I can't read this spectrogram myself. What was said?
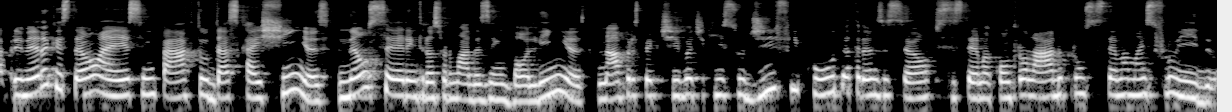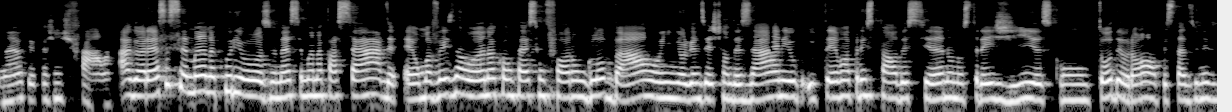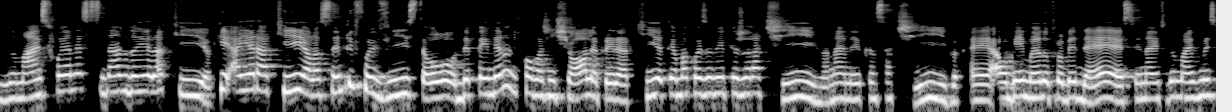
a primeira questão é esse impacto das caixinhas não serem transformadas em bolinhas na perspectiva de que isso dificulta a transição de sistema controlado para um sistema mais fluido, né? O que, que a gente fala. Agora, essa semana, curioso, né? Semana passada, é, uma vez ao ano acontece um fórum global em Organization Design e o, o tema principal desse ano, nos três dias, com toda a Europa, Estados Unidos e tudo mais, foi a necessidade da hierarquia. Porque a hierarquia, ela sempre foi vista, ou dependendo de como a gente olha para a hierarquia, tem uma coisa meio pejorativa, né, meio cansativa, é, alguém manda, outro obedece, né, e tudo mais, mas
